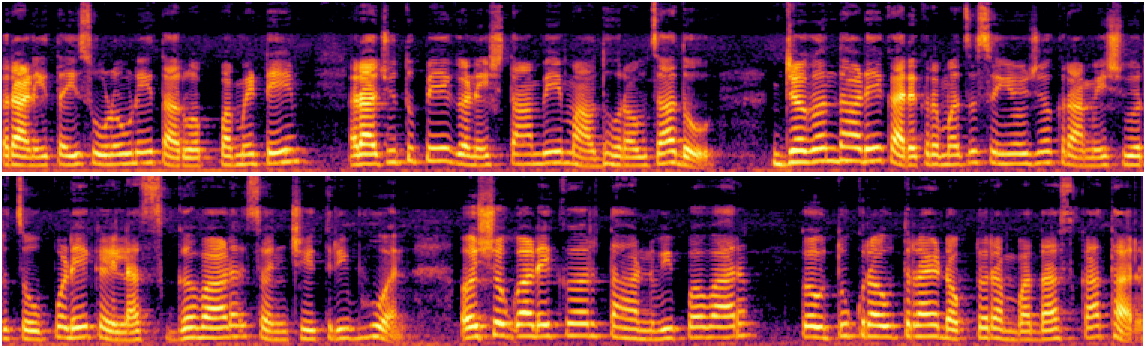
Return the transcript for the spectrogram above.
राणीताई सोनवणे तारुअप्पा मेटे राजू तुपे गणेश तांबे माधवराव जाधव जगनधाडे कार्यक्रमाचे संयोजक रामेश्वर चौपडे कैलास गव्हाड संचय त्रिभुवन अशोक Gadekar Tahanvi Pawar Kautuk Rautray doctor Ambadas Kathar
